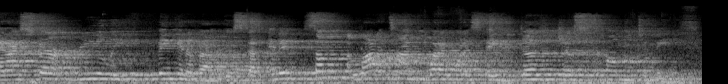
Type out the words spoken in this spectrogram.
And I start really thinking about this stuff. And it, some, a lot of times what I want to say does just come to me.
